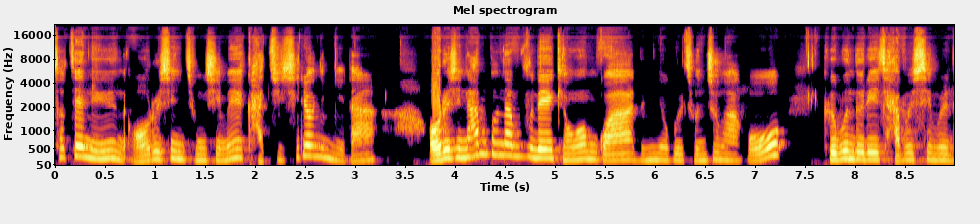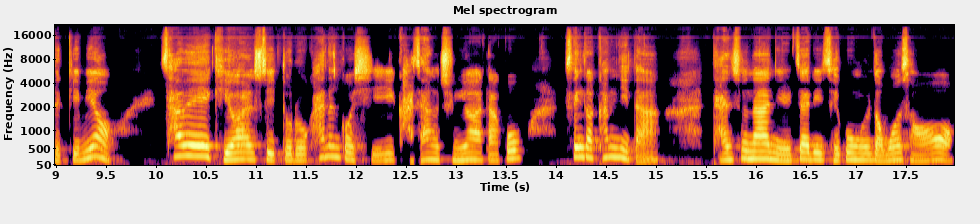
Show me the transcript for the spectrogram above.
첫째는 어르신 중심의 가치 실현입니다. 어르신 한 분 한 분의 경험과 능력을 존중하고 그분들이 자부심을 느끼며 사회에 기여할 수 있도록 하는 것이 가장 중요하다고 생각합니다. 단순한 일자리 제공을 넘어서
